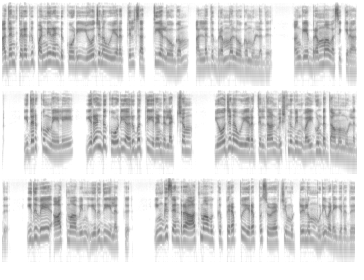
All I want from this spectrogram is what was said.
அதன் பிறகு பன்னிரண்டு கோடி யோஜன உயரத்தில் சத்திய லோகம் அல்லது பிரம்மலோகம் உள்ளது. அங்கே பிரம்மா வசிக்கிறார். இதற்கும் மேலே இரண்டு கோடி அறுபத்து இரண்டு லட்சம் யோஜன உயரத்தில்தான் விஷ்ணுவின் வைகுண்ட தாமம் உள்ளது. இதுவே ஆத்மாவின் இறுதி இலக்கு. இங்கு சென்ற ஆத்மாவுக்கு பிறப்பு இறப்பு சுழற்சி முற்றிலும் முடிவடைகிறது.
